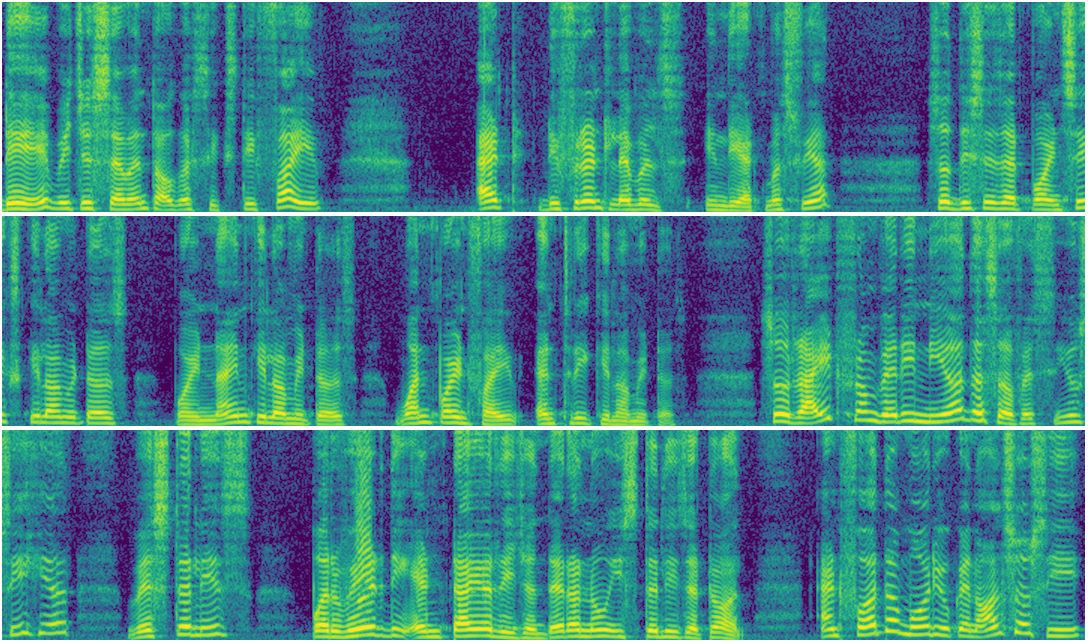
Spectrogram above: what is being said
day which is 7th August 65 at different levels in the atmosphere. So, this is at 0.6 kilometers, 0.9 kilometers, 1.5 and 3 kilometers. So, right from very near the surface you see here westerlies pervade the entire region there are no easterlies at all and furthermore you can also see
